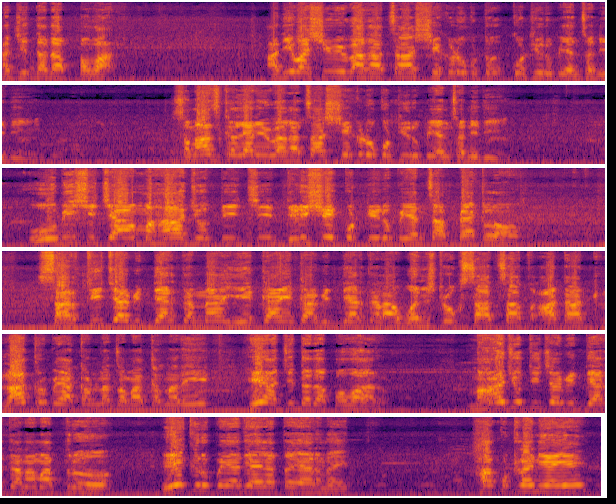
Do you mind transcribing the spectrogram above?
अजितदादा पवार. आदिवासी विभागाचा शेकडो कोटी रुपयांचा निधी. समाज कल्याण विभागाचा शेकडो कोटी रुपयांचा निधी. ओबीसीच्या महाज्योतीची दीडशे कोटी रुपयांचा बॅकलॉग सारथीच्या विद्यार्थ्यांना एका एका विद्यार्थ्याला वन स्ट्रोक सात सात आठ आठ लाख रुपये अकाउंटला जमा करणारे हे अजितदादा पवार. महाज्योतीच्या विद्यार्थ्यांना मात्र एक रुपया द्यायला तयार नाहीत. हा कुठला न्याय आहे?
